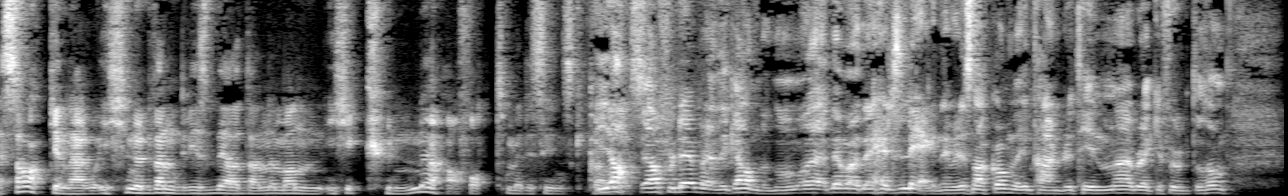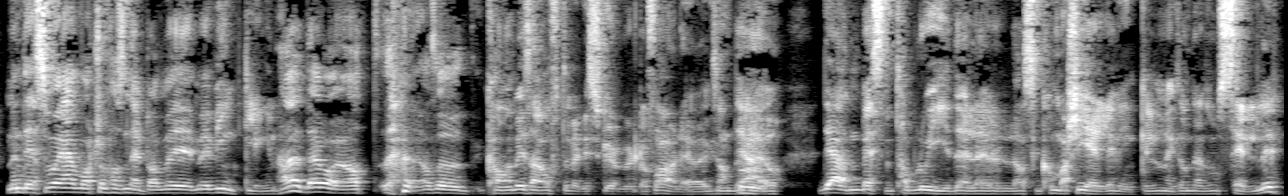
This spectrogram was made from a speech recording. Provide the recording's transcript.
er saken her, og ikke nødvendigvis det at denne mannen ikke kunne ha fått medisinsk Ja, ja, for det ble det ikke handlet om. og Det var jo det helst legene ville snakke om. Internrutinene ble ikke fulgt og sånn. Men det som jeg var så fascinert av med, med vinklingen her, det var jo at altså, cannabis er ofte veldig skummelt og farlig. Det er jo det er den beste tabloide eller si, kommersielle vinkelen, liksom, den som selger.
